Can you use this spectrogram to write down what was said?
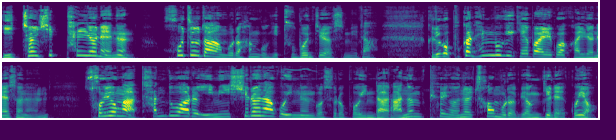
2018년에는 호주 다음으로 한국이 두 번째였습니다. 그리고 북한 핵무기 개발과 관련해서는 소형화, 탄두화를 이미 실현하고 있는 것으로 보인다라는 표현을 처음으로 명기를 했고요.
